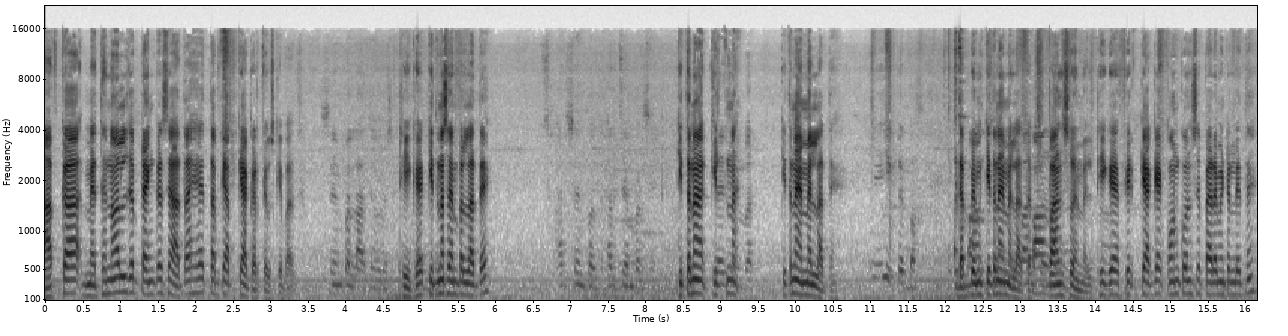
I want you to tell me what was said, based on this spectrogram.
आपका मेथनॉल जब टैंकर से आता है तब क्या आप क्या करते हैं उसके बाद? सैंपल लाते हैं ठीक है कितना सैंपल लाते हैं? हर सैंपल हर चैम्बर से। कितना कितना कितना एम लाते हैं? एक डब्बा। डब्बे में कितना एम आता है? पाँच- सौ एमएल ठीक है। फिर क्या क्या कौन कौन से पैरामीटर लेते हैं?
